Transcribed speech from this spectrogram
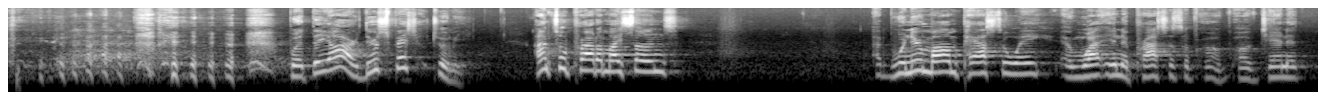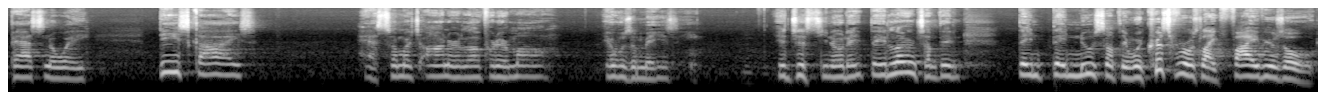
but they are, they're special to me. I'm so proud of my sons. Uh, when their mom passed away, and in the process of, of, of Janet passing away, these guys had so much honor and love for their mom. It was amazing. It just, you know, they, they learned something. They, they knew something. When Christopher was like five years old,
